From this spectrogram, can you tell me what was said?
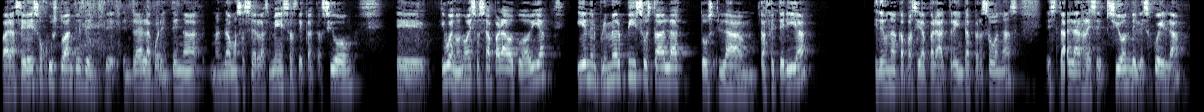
para hacer eso. Justo antes de, de, entrar a la cuarentena mandamos a hacer las mesas de catación eh, y bueno, no, eso se ha parado todavía. Y en el primer piso está la, la cafetería, que tiene una capacidad para 30 personas. Está la recepción de la escuela.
